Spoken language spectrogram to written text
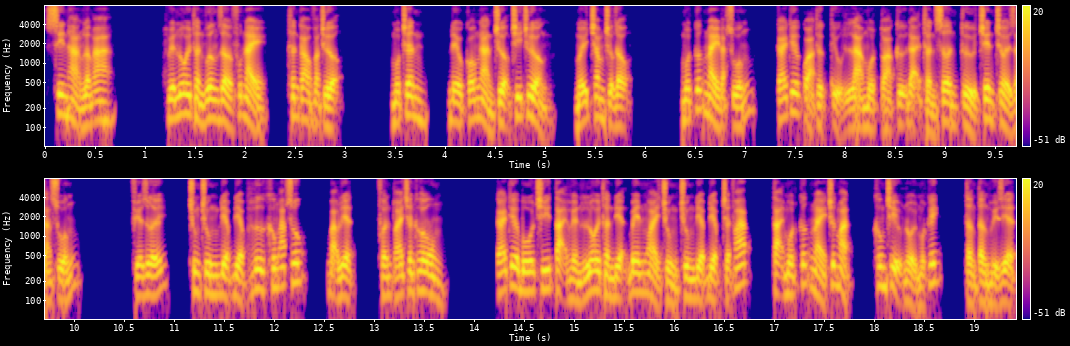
xin hàng lâm a. Huyền lôi thần vương giờ phút này thân cao vạn trượng. Một chân đều có ngàn trượng chi trường mấy trăm trượng rộng. Một cước này đặt xuống cái kết quả thực tiệu là một tòa cự đại thần sơn từ trên trời giáng xuống. Phía dưới trùng trùng điệp điệp hư không áp xúc bạo liệt phấn toái chân không. Cái kia bố trí tại huyền lôi thần điện bên ngoài trùng trùng điệp điệp trận pháp tại một cước này trước mặt không chịu nổi một kích tầng tầng hủy diệt.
